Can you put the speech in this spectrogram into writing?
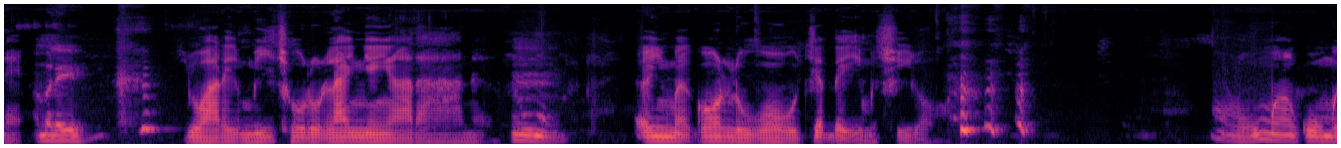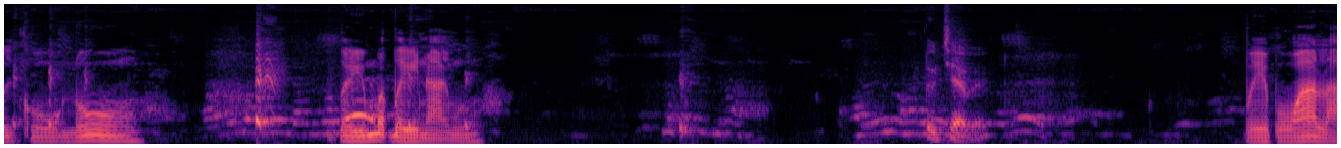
နဲ့ အမလေး ရွာတွေမီးချိုးလို့လိုက်ငင်ရတာနဲ့ อืม အိမ်မက်ကောလူကောကိုကြက်သိမရှိတော့လုံးမကိုမေကိုလို့ဘေးမဘေးနိုင်ဘူး လုတ်ချက်ပဲ ဘယ်ဘဝလာ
